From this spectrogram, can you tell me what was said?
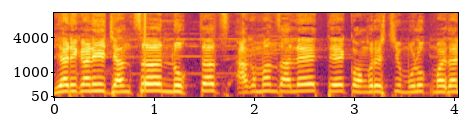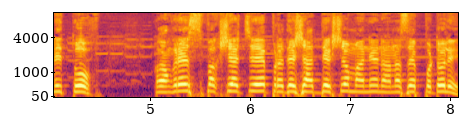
या ठिकाणी ज्यांचं नुकतंच आगमन झाले ते काँग्रेसची मुलूक मैदानी तोफ. काँग्रेस पक्षाचे प्रदेशाध्यक्ष मान्य नानासाहेब पटोले.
